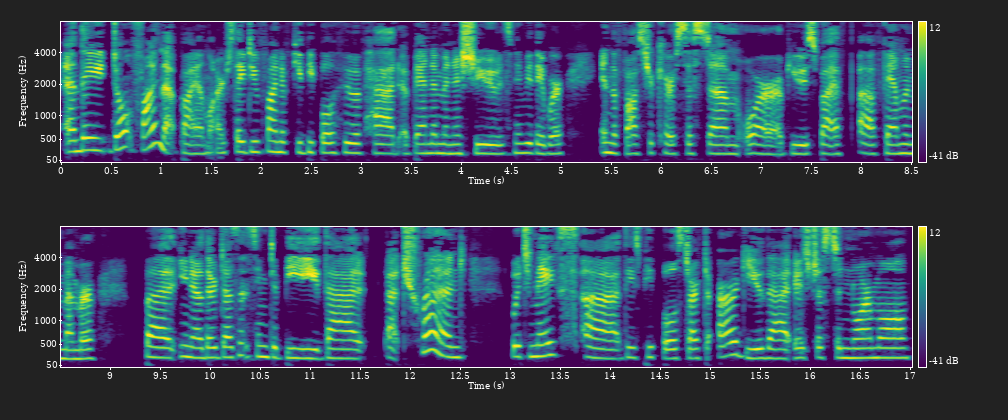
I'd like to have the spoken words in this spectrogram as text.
And they don't find that by and large. They do find a few people who have had abandonment issues. Maybe they were in the foster care system or abused by a, a family member. But, you know, there doesn't seem to be that, that trend, which makes, uh, these people start to argue that it's just a normal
